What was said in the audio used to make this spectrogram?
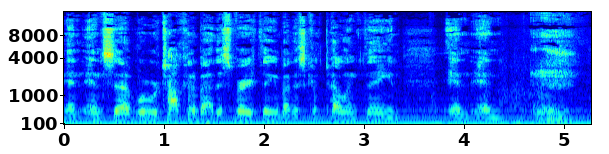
And and so when we're talking about this very thing, about this compelling thing, and and and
